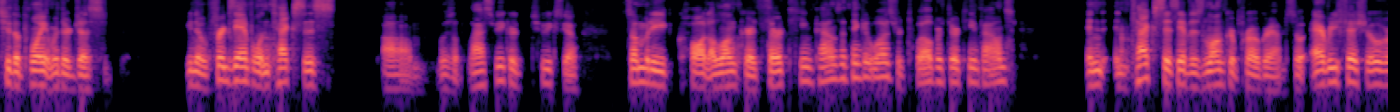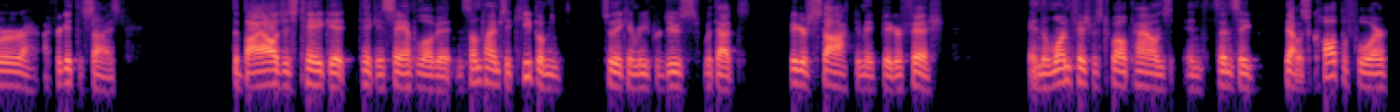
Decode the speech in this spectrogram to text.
to the point where they're just, you know, for example, in Texas, um, was it last week or two weeks ago? Somebody caught a lunker 13 pounds, I think it was, or 12 or 13 pounds. In, in Texas, they have this lunker program. So every fish over, I forget the size, the biologists take it, take a sample of it, and sometimes they keep them so they can reproduce with that bigger stock to make bigger fish. And the one fish was 12 pounds. And since they that was caught before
